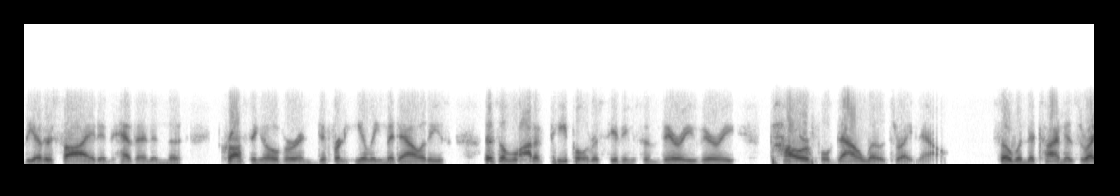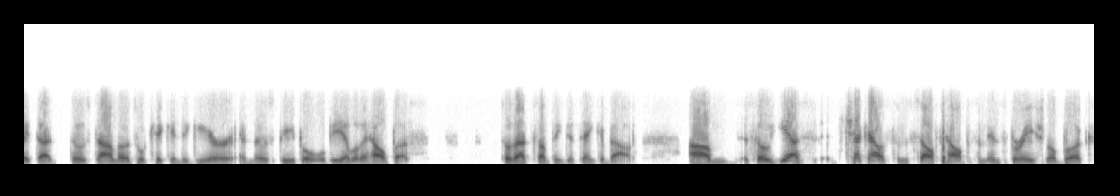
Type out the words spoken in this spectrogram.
the other side and heaven and the crossing over and different healing modalities there's a lot of people receiving some very, very powerful downloads right now. So when the time is right, that those downloads will kick into gear, and those people will be able to help us. So that's something to think about. Um, so yes, check out some self-help, some inspirational books.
